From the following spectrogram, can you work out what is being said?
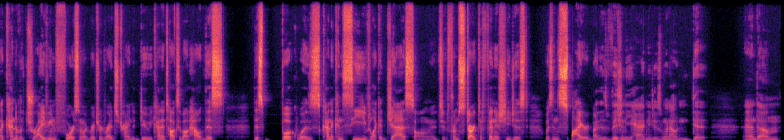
like kind of a driving force in what Richard Wright's trying to do. He kind of talks about how this this book was kind of conceived like a jazz song. Just, from start to finish, he just was inspired by this vision he had, and he just went out and did it. And um,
